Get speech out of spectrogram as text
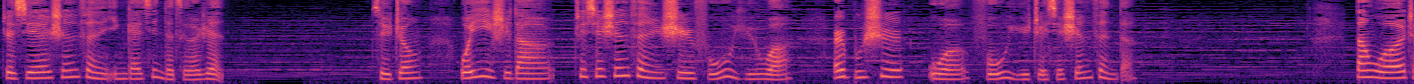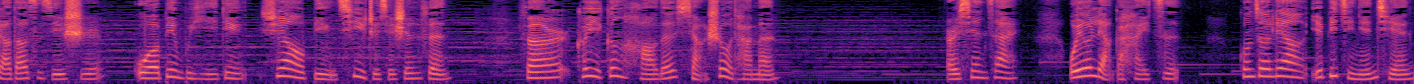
这些身份应该尽的责任。最终，我意识到这些身份是服务于我，而不是我服务于这些身份的。当我找到自己时，我并不一定需要摒弃这些身份，反而可以更好的享受他们。而现在，我有两个孩子，工作量也比几年前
